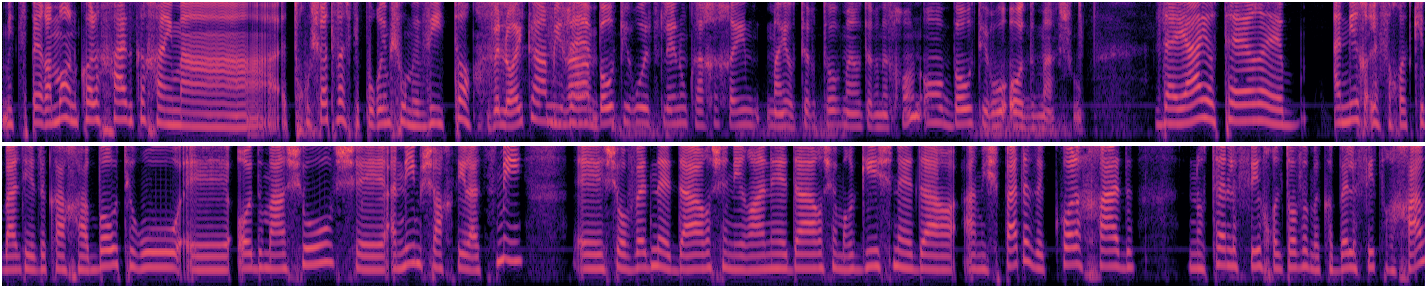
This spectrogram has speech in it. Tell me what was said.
ומצפה רמון, כל אחד ככה עם התחושות והסיפורים שהוא מביא איתו. ולא הייתה אמירה, ו... בואו תראו אצלנו ככה חיים, מה יותר טוב, מה יותר נכון, או בואו תראו עוד משהו? זה היה יותר... אני לפחות קיבלתי את זה ככה. בואו תראו אה, עוד משהו שאני המשכתי לעצמי, אה, שעובד נהדר, שנראה נהדר, שמרגיש נהדר. המשפט הזה, כל אחד נותן לפי יכולתו ומקבל לפי צרכיו,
